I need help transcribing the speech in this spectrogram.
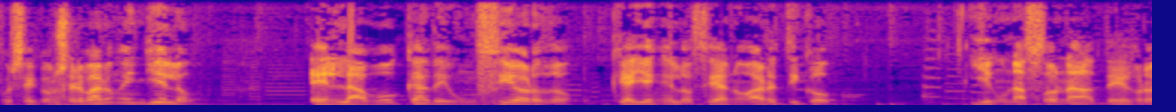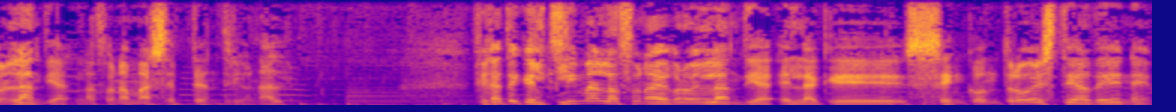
pues se conservaron en hielo en la boca de un fiordo que hay en el Océano Ártico y en una zona de Groenlandia, en la zona más septentrional. Fíjate que el clima en la zona de Groenlandia en la que se encontró este ADN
